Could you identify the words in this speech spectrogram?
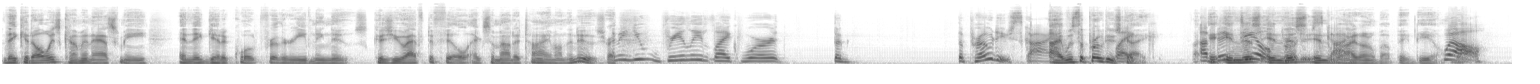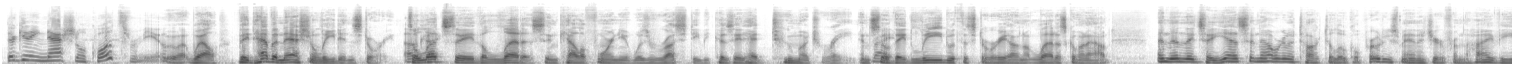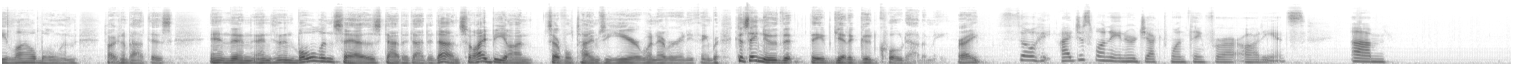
they could always come and ask me and they'd get a quote for their evening news because you have to fill X amount of time on the news, right? I mean, you really like were the the produce guy. I was the produce like, guy. A big in this, deal in this, in, guy. I don't know about big deal. well, they're getting national quotes from you. Well, they'd have a national lead-in story. So Okay. let's say the lettuce in California was rusty because it had too much rain, and so Right. they'd lead with the story on a lettuce going out, and then they'd say, "Yes, and now we're going to talk to local produce manager from the Hy-Vee, Lyle Bolin, talking about this." And then and then Bolin says da da da da da. And so I'd be on several times a year whenever anything, because they knew that they'd get a good quote out of me, right? So I just want to interject one thing for our audience. Um,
